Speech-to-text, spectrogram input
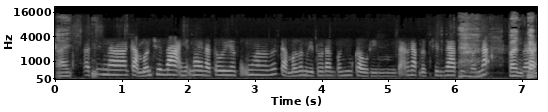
à, xin à, cảm ơn chuyên gia hiện nay là tôi cũng à, rất cảm ơn vì tôi đang có nhu cầu thì đã gặp được chuyên gia tư vấn ạ vâng cảm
